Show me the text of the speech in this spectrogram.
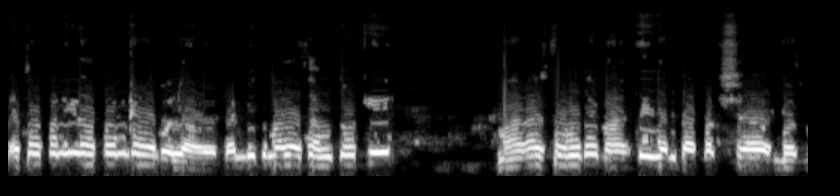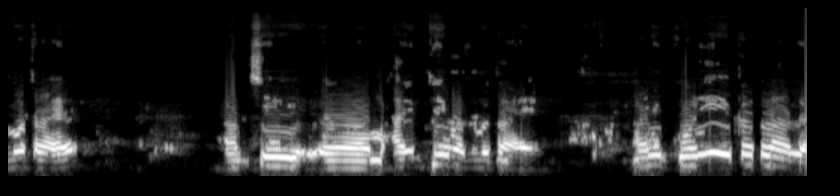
त्याच्या पलीकडे आपण काय बोलावं? पण मी तुम्हाला सांगतो की महाराष्ट्रामध्ये भारतीय जनता पक्ष मजबूत आहे. आमची माहिती महायुती मजबूत आहे. आणि कोणी एकत्र आलं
